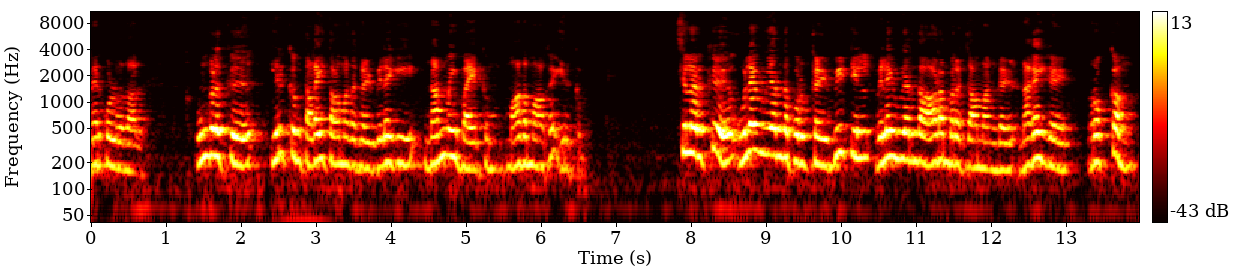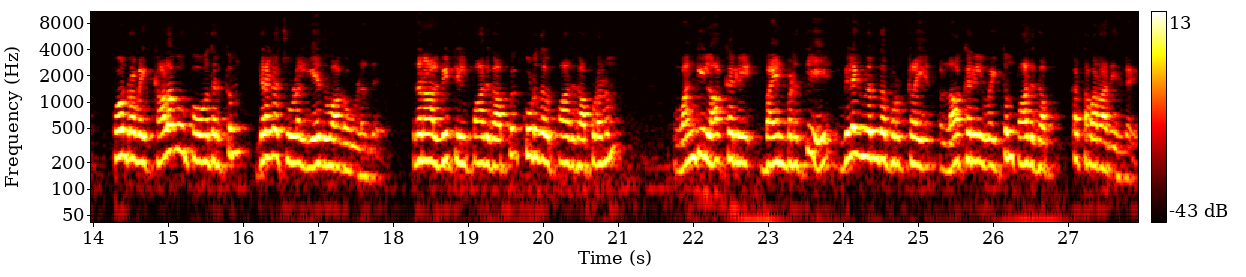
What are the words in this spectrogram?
மேற்கொள்வதால் உங்களுக்கு இருக்கும் தடை தாமதங்கள் விலகி நன்மை பயக்கும் மாதமாக இருக்கும். சிலருக்கு விலை உயர்ந்த பொருட்கள் வீட்டில் விலை உயர்ந்த ஆடம்பர சாமான்கள் நகைகள் ரொக்கம் போன்றவை களவு போவதற்கும் கிரக சூழல் ஏதுவாக உள்ளது. இதனால் வீட்டில் பாதுகாப்பு கூடுதல் பாதுகாப்புடனும் வங்கி லாக்கரில் பயன்படுத்தி விலை உயர்ந்த பொருட்களை லாக்கரில் வைத்தும் பாதுகாக்க தவறாதீர்கள்.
